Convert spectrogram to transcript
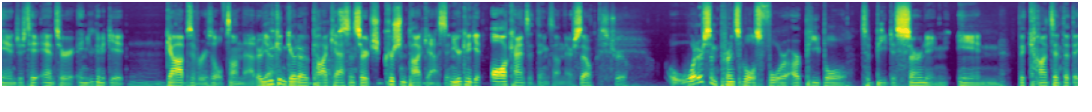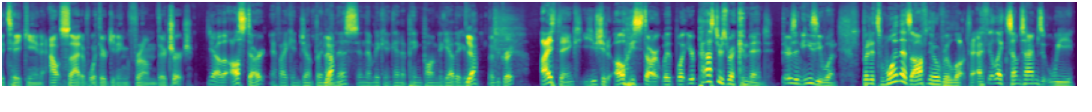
and just hit enter and you're going to get Mm. gobs of results on that. Or Yeah. you can go to Gobs. podcasts and search Christian podcasts and you're going to get all kinds of things on there. So, It's true. What are some principles for our people to be discerning in the content that they take in outside of what they're getting from their church? Yeah, I'll start if I can jump in Yeah. on this, and then we can kind of ping pong together here. Yeah, that'd be great. I think you should always start with what your pastors recommend. There's an easy one, but it's one that's often overlooked. I feel like sometimes we,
